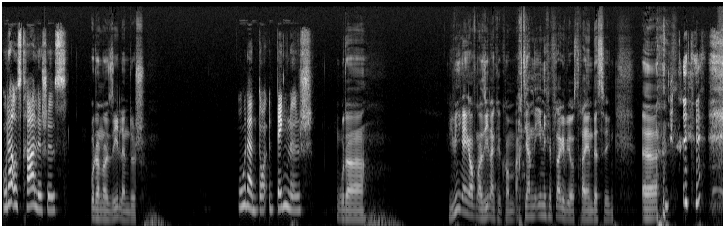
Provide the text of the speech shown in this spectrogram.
oder australisches. Oder neuseeländisch. Oder Do Denglisch. Oder. Wie bin ich eigentlich auf Neuseeland gekommen? Ach, die haben eine ähnliche Flagge wie Australien, deswegen. Äh,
